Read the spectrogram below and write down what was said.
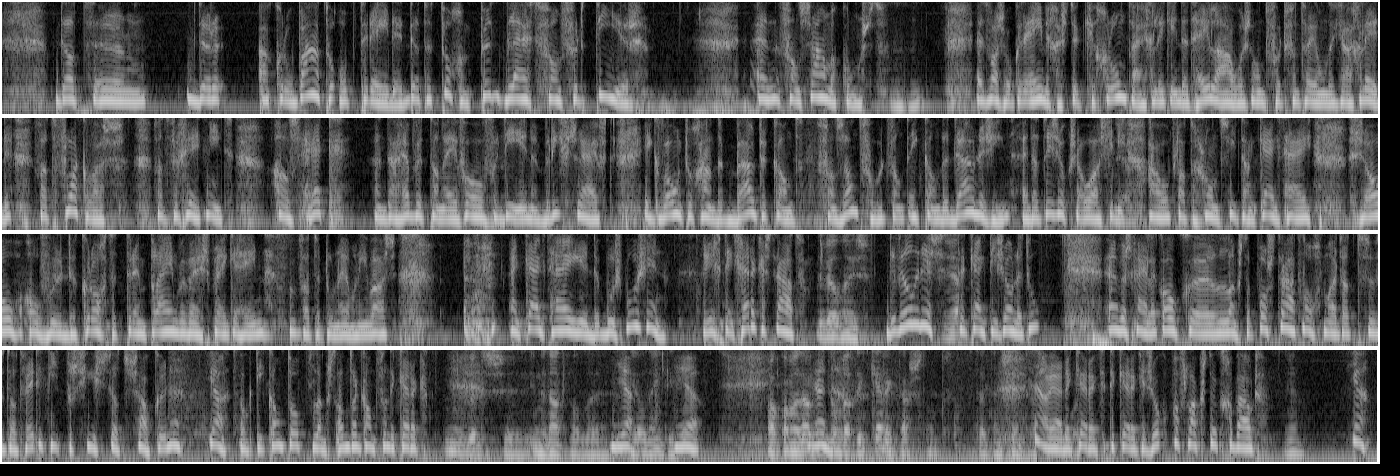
dat ehm, er acrobaten optreden, dat het toch een punt blijft van vertier en van samenkomst. Het was ook het enige stukje grond eigenlijk in dat hele oude Zandvoort van 200 jaar geleden wat vlak was. Want vergeet niet, als hek en daar hebben we het dan even over, die in een brief schrijft. Ik woon toch aan de buitenkant van Zandvoort, want ik kan de duinen zien. En dat is ook zo, als je die oude plattegrond ziet, dan kijkt hij zo over de krocht, het tremplein bij wijze van spreken heen, wat er toen helemaal niet was. En kijkt hij de Boesboes in, richting Gerkenstraat. De wildernis. De wildernis, Ja. daar kijkt hij zo naartoe. En waarschijnlijk ook eh, langs de poststraat nog, maar dat, dat weet ik niet precies. Dat zou kunnen. Ja, ook die kant op, langs de andere kant van de kerk. Dat is eh, inderdaad wel eh Ja. heel, denk ik. Ja. Maar kwam het ook Ja, niet omdat de kerk daar stond? Dat een centrum Nou ja, de kerk, de kerk is ook op een vlak stuk gebouwd. Ja. Ja,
